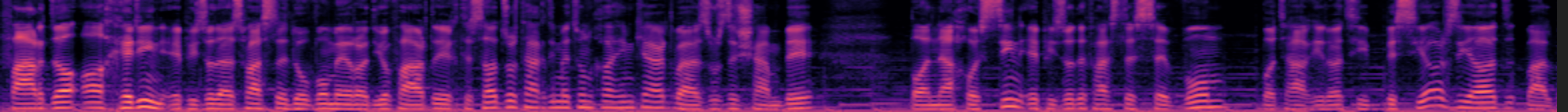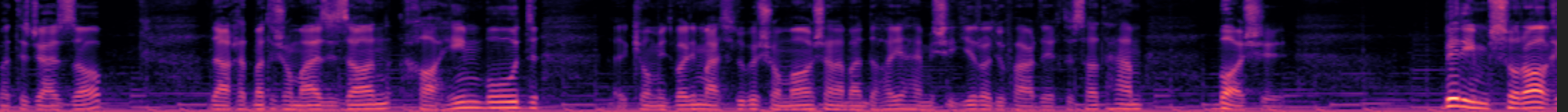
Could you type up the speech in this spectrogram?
فردا آخرین اپیزود از فصل دوم رادیو فردا اقتصاد رو تقدیمتون خواهیم کرد و از روز شنبه با نخستین اپیزود فصل سوم با تغییراتی بسیار زیاد و البته جذاب در خدمت شما عزیزان خواهیم بود که امیدواریم مطلوب شما شنونده های همیشگی رادیو فردا اقتصاد هم باشه. بریم سراغ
